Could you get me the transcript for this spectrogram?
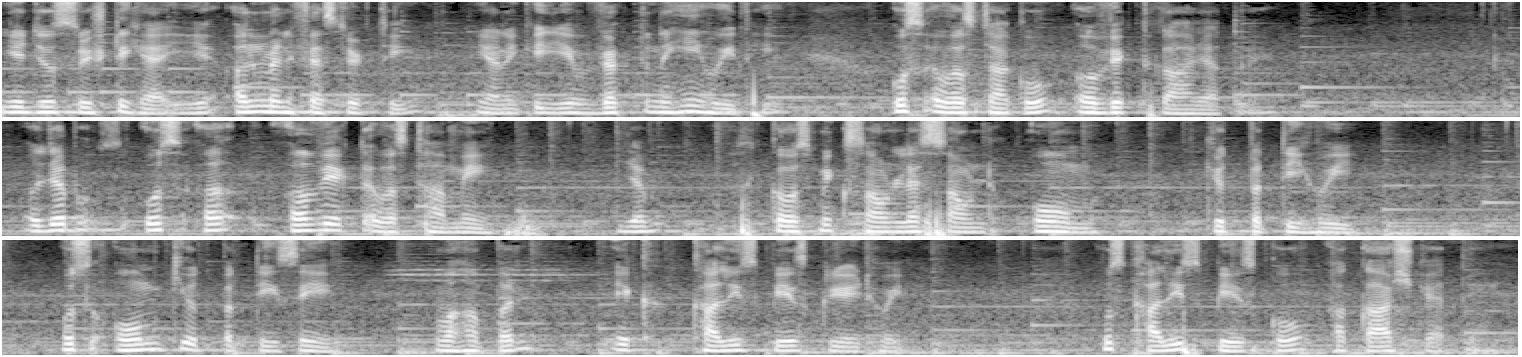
ये जो सृष्टि है, ये अनमेनिफेस्टेड थी, यानी कि ये व्यक्त नहीं हुई थी, उस अवस्था को अव्यक्त कहा जाता है। और जब उस अव्यक्त अवस्था में जब कॉस्मिक साउंडलेस साउंड ओम की उत्पत्ति हुई उस ओम की उत्पत्ति से वहाँ पर एक खाली स्पेस क्रिएट हुई। उस खाली स्पेस को आकाश कहते हैं।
